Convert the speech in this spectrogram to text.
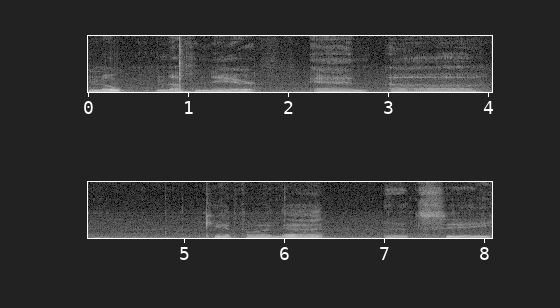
Nope, nothing there. And uh, can't find that. Let's see.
